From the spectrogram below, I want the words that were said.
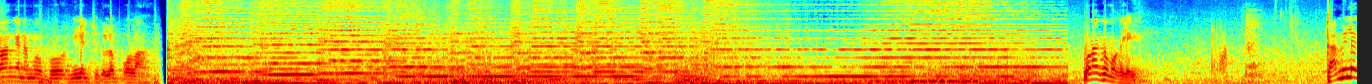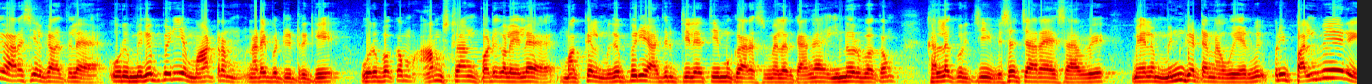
வாங்க நம்ம இப்போ நிகழ்ச்சிக்குள்ளே போகலாம் வணக்கம் மகளே. தமிழக அரசியல் காலத்தில் ஒரு மிகப்பெரிய மாற்றம் நடைபெற்றுட்டு இருக்கு ஒரு பக்கம் ஆம்ஸ்ட்ராங் படுகொலையில் மக்கள் மிகப்பெரிய அதிருப்தியில் திமுக அரசு மேலே இருக்காங்க. இன்னொரு பக்கம் கள்ளக்குறிச்சி விசச்சாராய சாவு மேலும் மின்கட்டண உயர்வு இப்படி பல்வேறு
